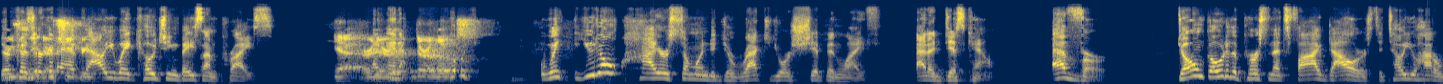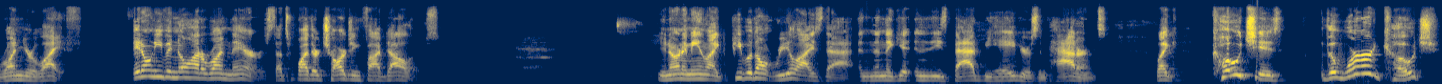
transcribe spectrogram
because they're, they're going to evaluate coaching based on price. Yeah, or they're, and, they're looks when you don't hire someone to direct your ship in life at a discount ever don't go to the person that's five dollars to tell you how to run your life. They don't even know how to run theirs. That's why they're charging five dollars. You know what i mean? Like people don't realize that and then they get into these bad behaviors and patterns. Like coaches the word coach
